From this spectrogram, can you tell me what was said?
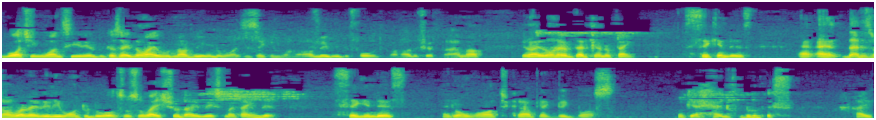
watching one serial because I know I would not be able to watch the second one or maybe the fourth one or the fifth one. I'm not, you know, I don't have that kind of time. Second is, and, and that is not what I really want to do also. So why should I waste my time there? Second is, I don't watch crap like Bigg Boss. Okay, I don't do this. I,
